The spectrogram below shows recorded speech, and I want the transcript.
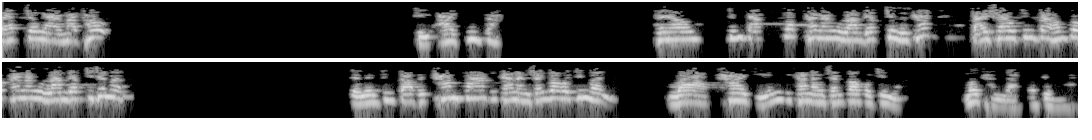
đẹp cho Ngài mà thôi, thì ai chúng ta? Thấy không? Chúng ta có khả năng làm đẹp cho người khác, tại sao chúng ta không có khả năng làm đẹp cho chính mình? Cho nên chúng ta phải khám phá cái khả năng sẵn có của chính mình và khai triển cái khả năng sẵn có của chính mình mới thành đạt ở tương lai.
